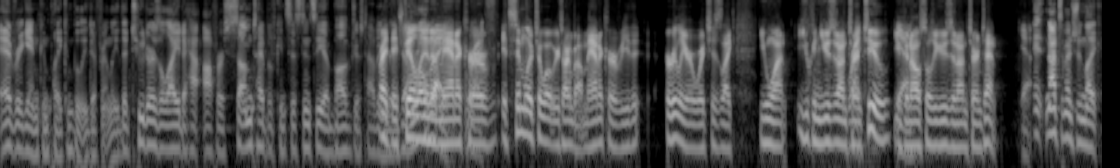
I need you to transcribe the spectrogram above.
every game can play completely differently, the tutors allow you to ha- offer some type of consistency above just having Right. your They fill general- in a Right, mana right. curve. It's similar to what we were talking about mana curve either, earlier, which is like you want you can use it on turn Right. two. You Yeah. can also use it on turn ten. And not to mention like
